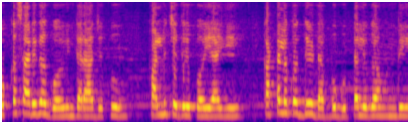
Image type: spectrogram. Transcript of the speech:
ఒక్కసారిగా గోవిందరాజుకు కళ్ళు చెదిరిపోయాయి. కట్టల కొద్దీ డబ్బు గుట్టలుగా ఉంది.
